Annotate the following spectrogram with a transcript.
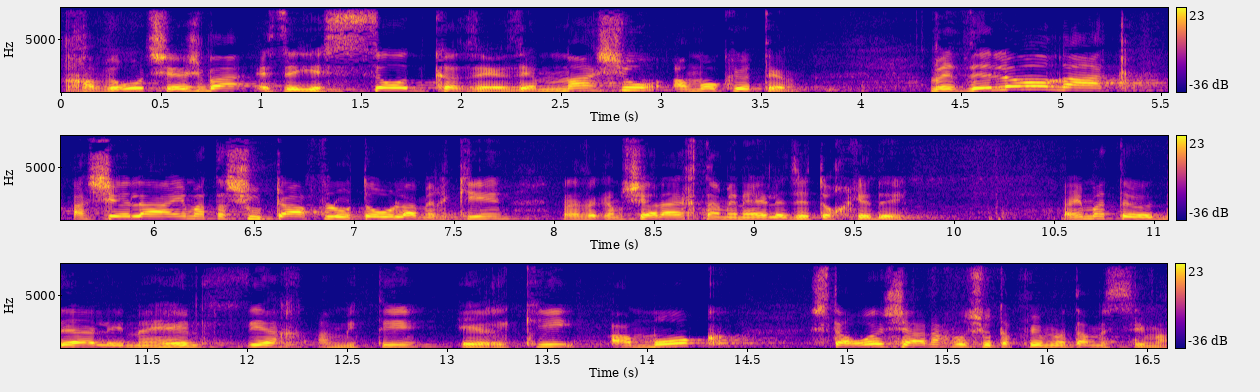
חברות שיש בה איזה יסוד כזה, איזה משהו עמוק יותר. וזה לא רק השאלה האם אתה שותף לאותו עולם ערכי, אלא זה גם שאלה איך אתה מנהל את זה תוך כדי. האם אתה יודע לנהל שיח אמיתי, ערכי, עמוק, שאתה רואה שאנחנו שותפים לאותה משימה.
